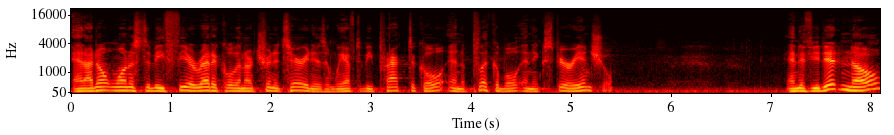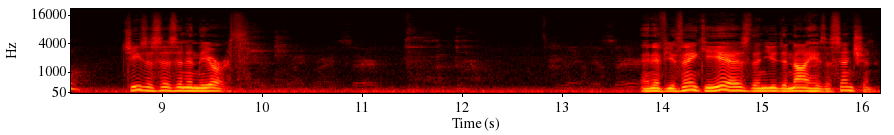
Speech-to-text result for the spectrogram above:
And I don't want us to be theoretical in our Trinitarianism. We have to be practical and applicable and experiential. And if you didn't know, Jesus isn't in the earth. And if you think he is, then you deny his ascension.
